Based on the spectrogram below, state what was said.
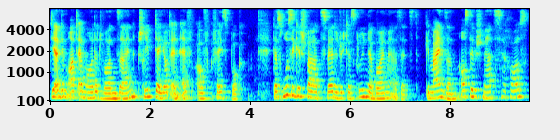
die an dem Ort ermordet worden seien, schrieb der JNF auf Facebook. Das rußige Schwarz werde durch das Grün der Bäume ersetzt. Gemeinsam, aus dem Schmerz heraus,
